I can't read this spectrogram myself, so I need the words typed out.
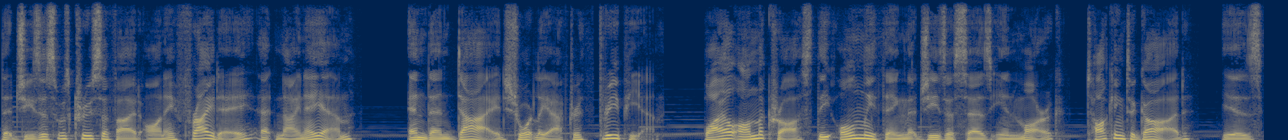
that Jesus was crucified on a Friday at 9 a.m. and then died shortly after 3 p.m. While on the cross, the only thing that Jesus says in Mark, talking to God, is,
